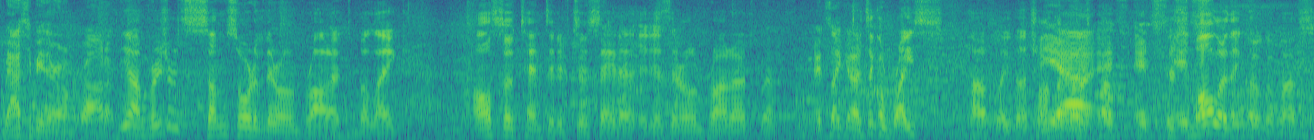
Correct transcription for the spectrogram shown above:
It has to be their own product. Yeah, I'm pretty sure it's some sort of their own product. But like, also tentative to say that it is their own product. But It's like a it's like a rice puff, like the chocolate Yeah, rice puff. it's- it's- They're it's- smaller than Cocoa Puffs.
